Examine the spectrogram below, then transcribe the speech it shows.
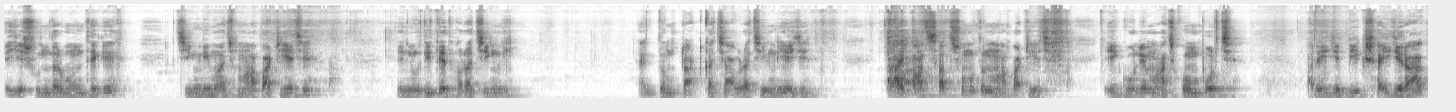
এই যে সুন্দরবন থেকে চিংড়ি মাছ মা পাঠিয়েছে, এই নদীতে ধরা চিংড়ি, একদম টাটকা চাবড়া চিংড়ি, এই যে প্রায় পাঁচ সাতশো মতন মা পাঠিয়েছে। এই গোলে মাছ কম পড়ছে। আর এই যে বিগ সাইজের আখ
